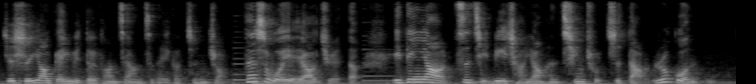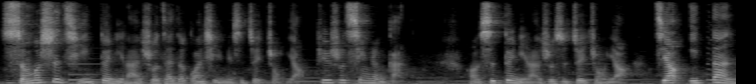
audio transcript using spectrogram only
就是要给予对方这样子的一个尊重。但是我也要觉得，一定要自己立场要很清楚，知道如果什么事情对你来说在这关系里面是最重要，譬如说信任感，啊，是对你来说是最重要。只要一旦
